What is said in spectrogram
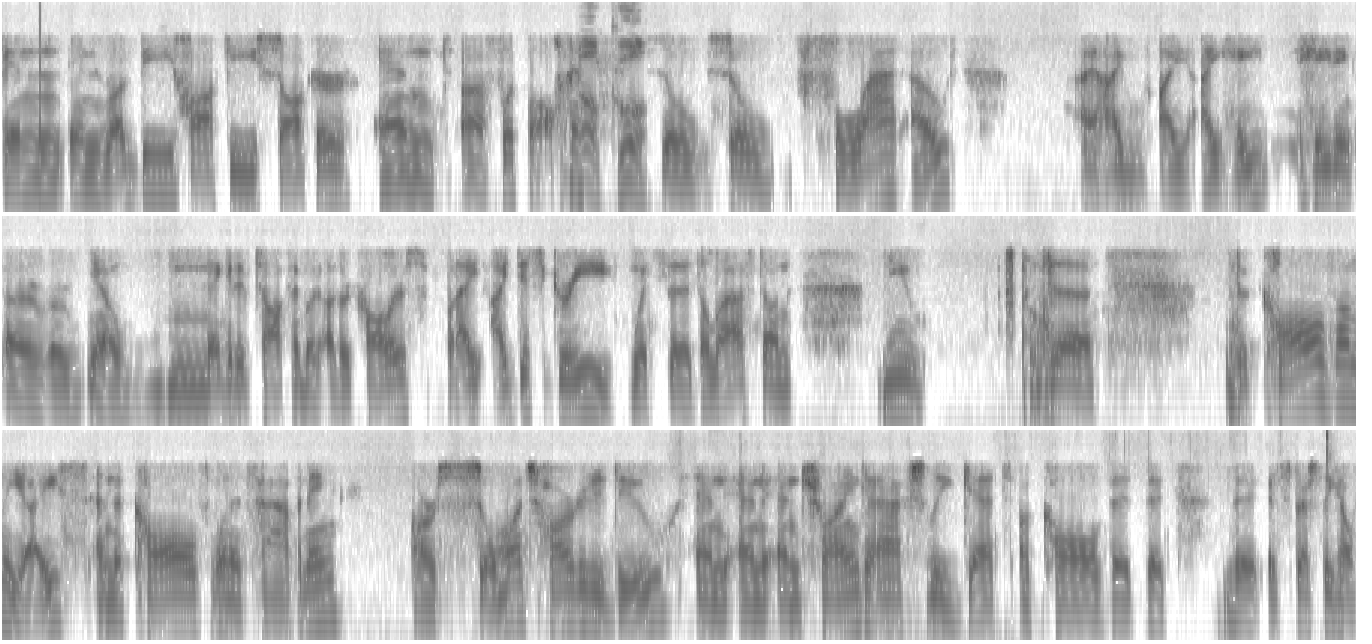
in in rugby, hockey, soccer, and uh, football. Oh, cool. so so flat out. I, I, I hate hating or, or, you know negative talking about other callers, but I, I disagree with the, the last on you the the calls on the ice and the calls when it's happening are so much harder to do and, and, and trying to actually get a call that, that, that especially how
